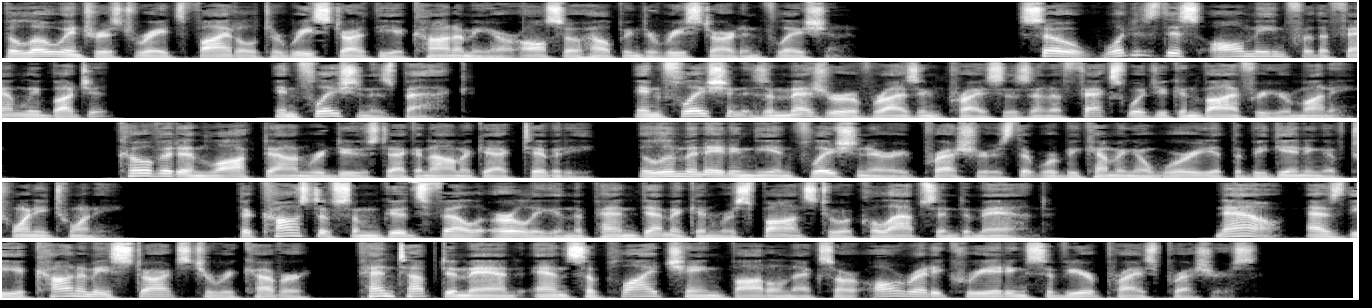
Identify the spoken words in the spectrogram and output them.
The low interest rates vital to restart the economy are also helping to restart inflation. So, what does this all mean for the family budget? Inflation is back. Inflation is a measure of rising prices and affects what you can buy for your money. COVID and lockdown reduced economic activity, eliminating the inflationary pressures that were becoming a worry at the beginning of 2020. The cost of some goods fell early in the pandemic in response to a collapse in demand. Now, as the economy starts to recover, pent up demand and supply chain bottlenecks are already creating severe price pressures.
